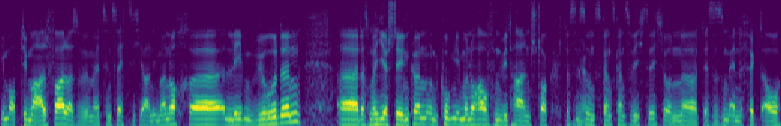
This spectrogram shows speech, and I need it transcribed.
im Optimalfall, also wenn wir jetzt in 60 Jahren immer noch äh, leben würden, äh, dass wir hier stehen können und gucken immer noch auf einen vitalen Stock. Das ist ja. uns ganz, ganz wichtig und äh, das ist im Endeffekt auch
